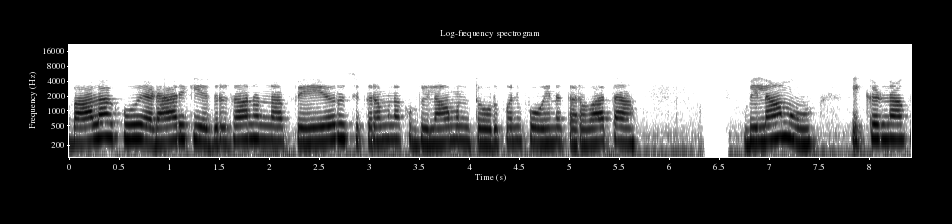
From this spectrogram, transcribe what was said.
బాలాకు ఎడారికి ఎదురుగానున్న పేయోరు శిఖరమునకు బిలామును తోడుకొని పోయిన తర్వాత బిలాము ఇక్కడ నాకు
